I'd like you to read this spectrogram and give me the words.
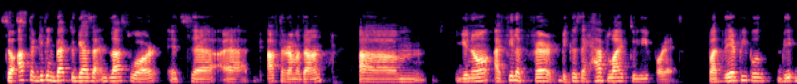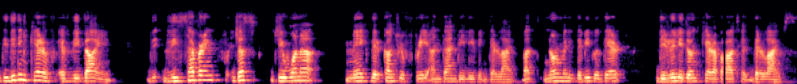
so after getting back to Gaza and last war, it's uh, uh, after Ramadan. Um, you know, I feel afraid because I have life to live for it. But there, people they, they didn't care if, if they dying. The, they suffering just they wanna make their country free and then they living their life. But normally the people there, they really don't care about their lives.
